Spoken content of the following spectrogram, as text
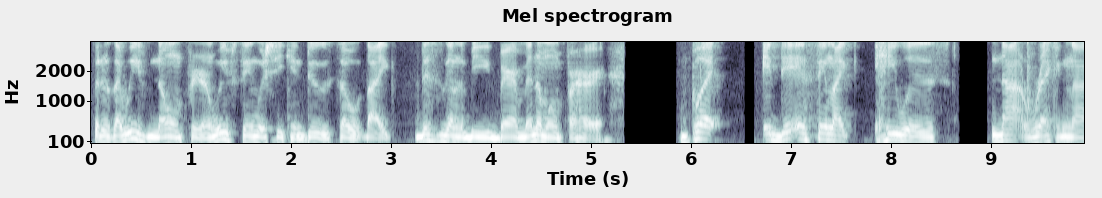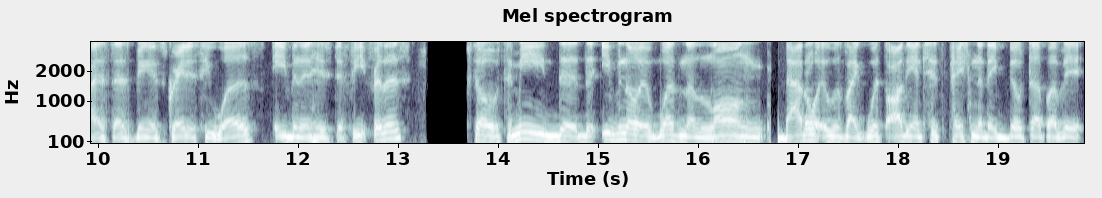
but it was like we've known Freer and we've seen what she can do. So like this is gonna be bare minimum for her. But it didn't seem like he was not recognized as being as great as he was, even in his defeat for this. So to me, the the even though it wasn't a long battle, it was like with all the anticipation that they built up of it,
